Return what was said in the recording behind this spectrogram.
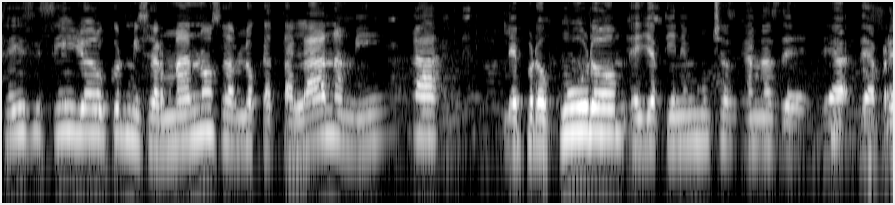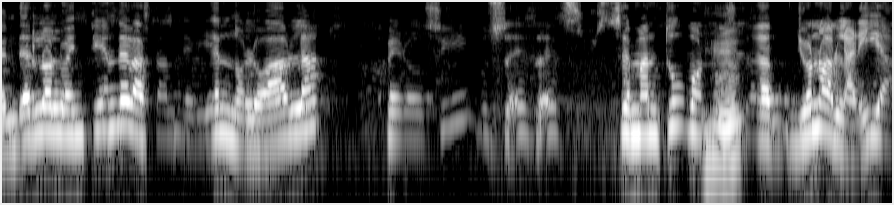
Sí, sí, sí, yo con mis hermanos hablo catalán, a mi hija le procuro, ella tiene muchas ganas de aprenderlo, lo entiende bastante bien, no lo habla, pero sí, pues es- es- se mantuvo, ¿no? Ujú. O sea, yo no hablaría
